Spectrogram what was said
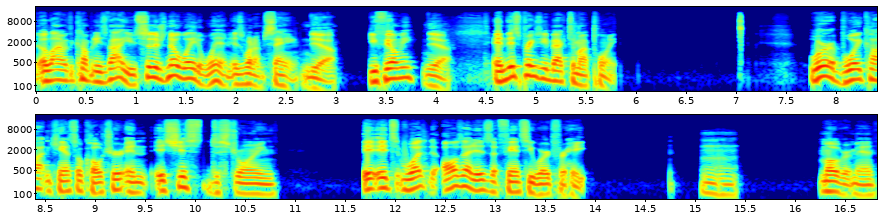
align with the company's values? So there's no way to win, is what I'm saying. Yeah. Do you feel me? Yeah. And this brings me back to my point. We're a boycott and cancel culture, and it's just destroying. it- It's what all that is a fancy word for hate. Mm-hmm. I'm over it, man.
